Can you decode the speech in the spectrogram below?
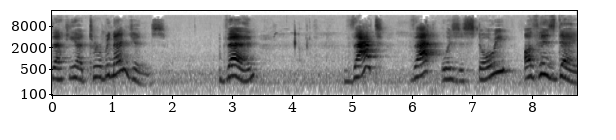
that he had turbine engines. Then, that, that was the story of his day.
